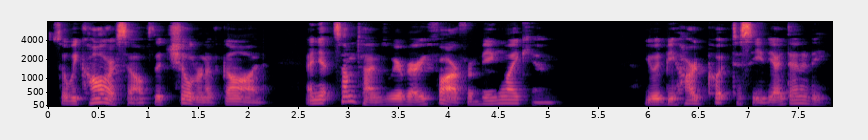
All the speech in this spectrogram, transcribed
So we call ourselves the children of God, and yet sometimes we are very far from being like Him you would be hard put to see the identity.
